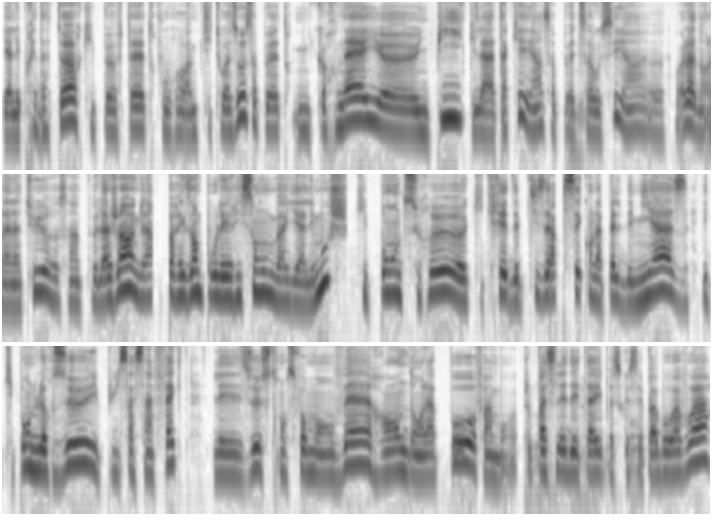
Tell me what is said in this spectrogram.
Il y a les prédateurs qui peuvent être pour un petit oiseau, ça peut être une corneille, euh, une pie qui l'a attaqué, hein, ça peut être ça aussi. hein. Euh, Voilà, dans la nature, c'est un peu la jungle. hein. Par exemple, pour les hérissons, ben, il y a les mouches qui pondent sur eux, euh, qui créent des petits abcès qu'on appelle des miases et qui pondent leurs œufs et puis ça s'infecte. Les œufs se transforment en verre, rentrent dans la peau. Enfin je passe les détails parce que c'est pas beau à voir.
